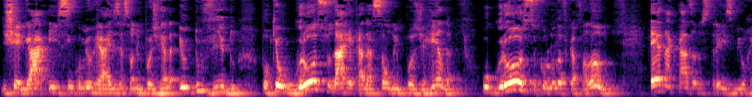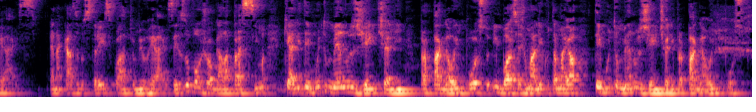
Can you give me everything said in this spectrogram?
de chegar em 5 mil reais de isenção do imposto de renda. Eu duvido, porque o grosso da arrecadação do imposto de renda, o grosso que o Lula fica falando, é na casa dos 3 mil reais. É na casa dos 3, 4 mil reais. Eles não vão jogar lá para cima, que ali tem muito menos gente ali para pagar o imposto. Embora seja uma alíquota maior, tem muito menos gente ali para pagar o imposto.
